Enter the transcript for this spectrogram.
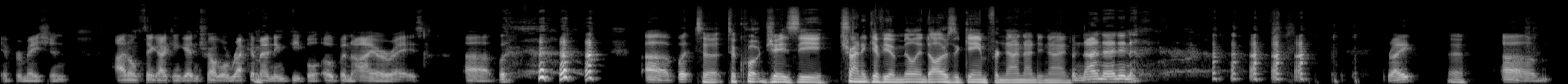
information. I don't think i can get in trouble recommending people open iras uh, but uh, but to to quote jay-z trying to give you a million dollars a game for 9.99 but nine ninety nine, right? Yeah. Um,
